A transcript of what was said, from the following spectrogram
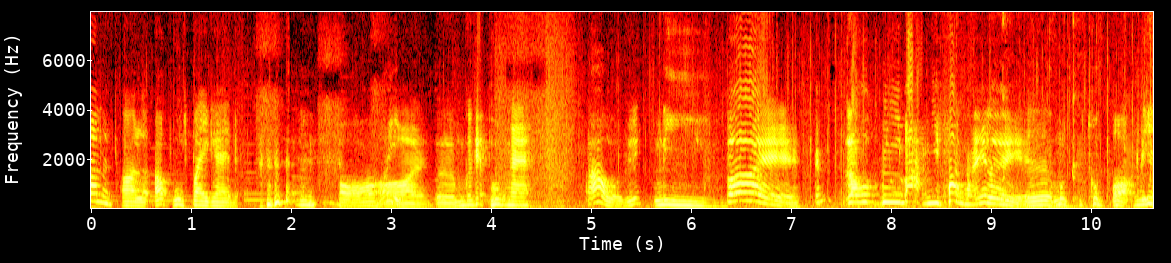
นั่นอ๋อเหรอเอากูไปไงเนี่ยอ๋ออ๋อเออมึงก็แค่ทุบไงเอ้านี่เฮ้ย เรามีบ้านมีห้องไหนเลย เออมึงทุบออกดิ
